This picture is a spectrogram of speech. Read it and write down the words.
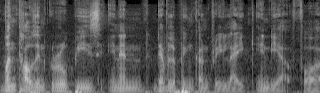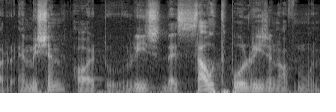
1000 crore rupees in a developing country like India for a mission or to reach the south pole region of moon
